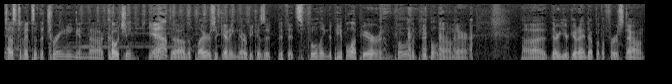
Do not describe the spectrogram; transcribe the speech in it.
testament to the training and uh, coaching Yeah. that uh, the players are getting there. Because it, if it's fooling the people up here and fooling the people down there, uh, there you're going to end up with a first down.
